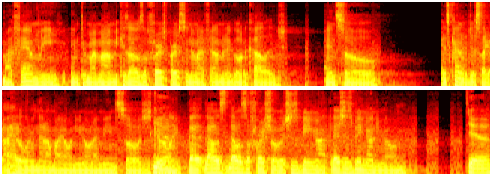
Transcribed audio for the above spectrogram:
my family and through my mom because I was the first person in my family to go to college. And so it's kind of just like I had to learn that on my own, you know what I mean? So it's just kind of Yeah. like that that was that was the first show. It's just being on it's just being on your own. Yeah.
